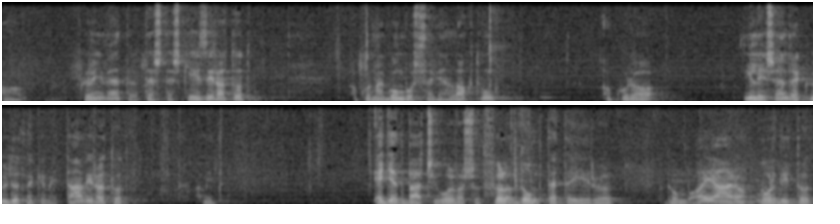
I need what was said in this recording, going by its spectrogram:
a könyvet, a testes kéziratot, akkor már Gombos-szegen laktunk, akkor a Illés Endre küldött nekem egy táviratot, amit Egyet bácsi olvasott föl a domb tetejéről a domb aljára, ordított,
